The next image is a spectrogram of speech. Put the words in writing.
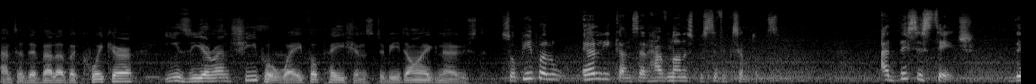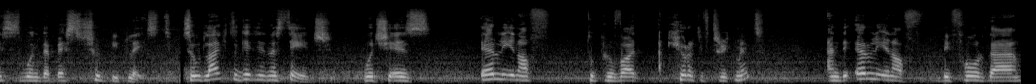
and to develop a quicker, easier and cheaper way for patients to be diagnosed. So people with early cancer have non-specific symptoms. At this stage, this is when the best should be placed. So we'd like to get in a stage which is early enough to provide a curative treatment and early enough before the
